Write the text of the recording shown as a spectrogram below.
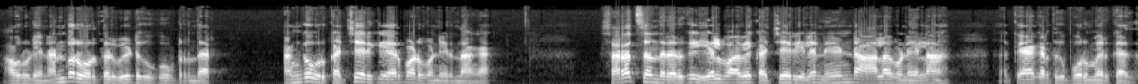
அவருடைய நண்பர் ஒருத்தர் வீட்டுக்கு கூப்பிட்டுருந்தார். அங்கே ஒரு கச்சேரிக்கு ஏற்பாடு பண்ணியிருந்தாங்க. சரத் சந்திரருக்கு இயல்பாகவே கச்சேரியில் நீண்ட ஆலோசனையெல்லாம் கேட்கறதுக்கு பொறுமை இருக்காது.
